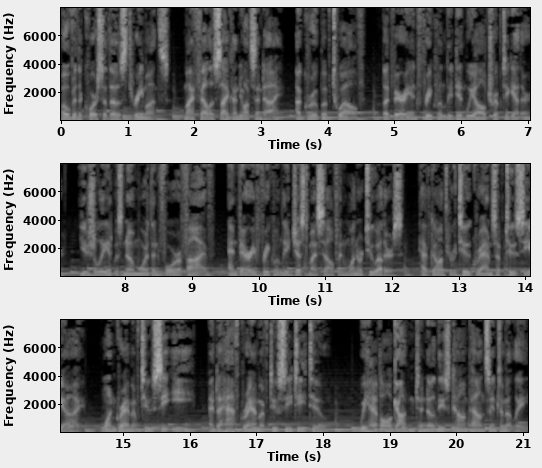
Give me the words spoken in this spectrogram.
Over the course of those three months, my fellow psychonauts and I, a group of 12, but very infrequently did we all trip together, usually it was no more than four or five, and very frequently just myself and one or two others, have gone through 2 grams of 2CI, 1 gram of 2CE, and a half gram of 2CT2. We have all gotten to know these compounds intimately,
